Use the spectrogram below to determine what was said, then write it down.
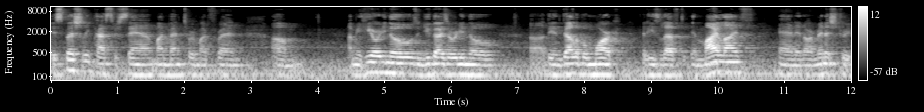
especially Pastor Sam, my mentor, my friend. Um, I mean, he already knows, and you guys already know, uh, the indelible mark that he's left in my life and in our ministry.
